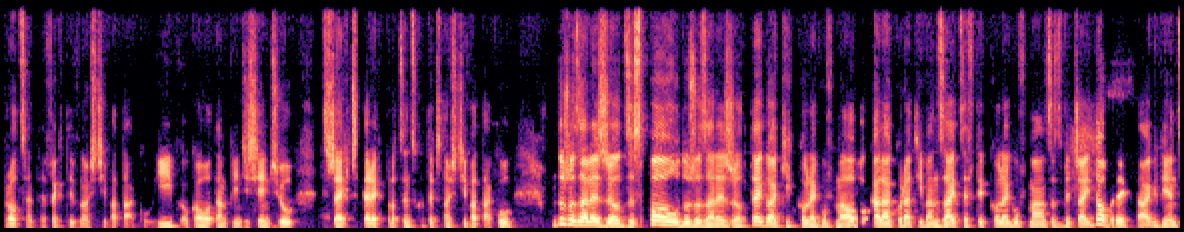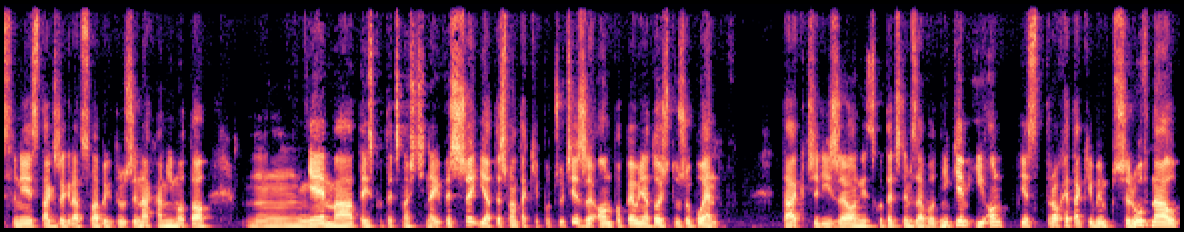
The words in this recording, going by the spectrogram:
39% efektywności w ataku i około tam 53-4% skuteczności w ataku. Dużo zależy od zespołu, dużo zależy od tego, jakich kolegów ma obok, ale akurat Iwan Zajcew tych kolegów ma zazwyczaj dobrych, tak, więc to nie jest tak, że gra w słabych drużynach, a mimo to mm, nie ma tej skuteczności najwyższej. I ja też mam takie poczucie, że on popełnia dość dużo błędów, tak, czyli że on jest skutecznym zawodnikiem i on jest trochę taki, bym przyrównał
